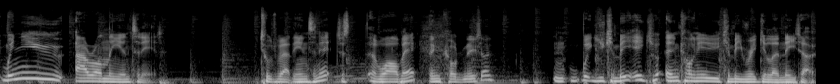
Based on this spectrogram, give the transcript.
when you are on the internet, talked about the internet just a while back. Incognito? You can be incognito, you can be regular nito.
